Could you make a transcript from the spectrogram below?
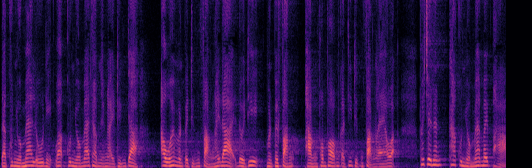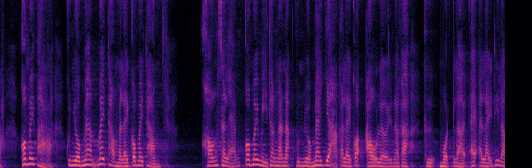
แต่คุณโยมแม่รู้นี่ว่าคุณโยมแม่ทำยังไงถึงจะ เอาให้มันไปถึงฝั่งให้ได้ โดยที่มันไปฝังพังพร้อม ๆ กันที่ถึงฝั่งแล้วอะเพราะฉะนั้นถ้าคุณโยมแม่ไม่ผ่า ก็ไม่ผ่า คุณโยมแม่ไม่ทำอะไรก็ไม่ทำของแสลงก็ไม่มีทั้งนั้นอะคุณโยมแม่อยากอะไรก็เอาเลยนะคะ คือหมดเลยไอ้อะไรที่เรา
